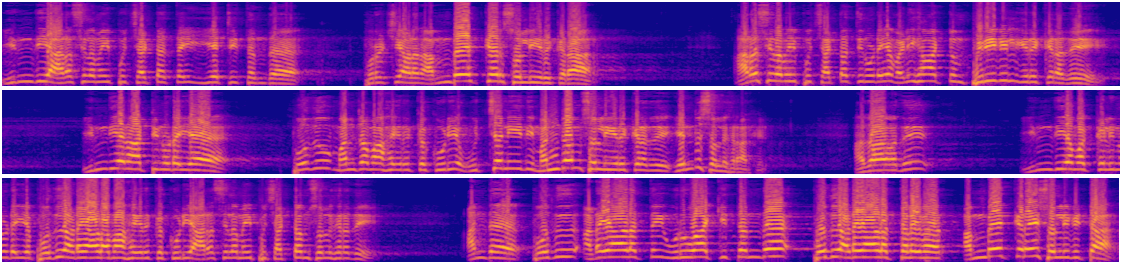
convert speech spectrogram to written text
இந்திய அரசியலமைப்பு சட்டத்தை இயற்றி தந்த புரட்சியாளர் அம்பேத்கர் சொல்லி இருக்கிறார் அரசியலமைப்பு சட்டத்தினுடைய வழிகாட்டும் பிரிவில் இருக்கிறது. இந்திய நாட்டினுடைய பொது மன்றமாக இருக்கக்கூடிய உச்சநீதி மன்றம் சொல்லி இருக்கிறது என்று சொல்லுகிறார்கள். அதாவது இந்திய மக்களினுடைய பொது அடையாளமாக இருக்கக்கூடிய அரசியலமைப்பு சட்டம் சொல்கிறது. அந்த பொது அடையாளத்தை உருவாக்கி தந்த பொது அடையாள தலைவர் அம்பேத்கரே சொல்லிவிட்டார்.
